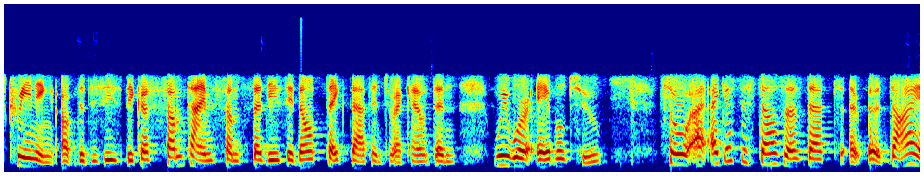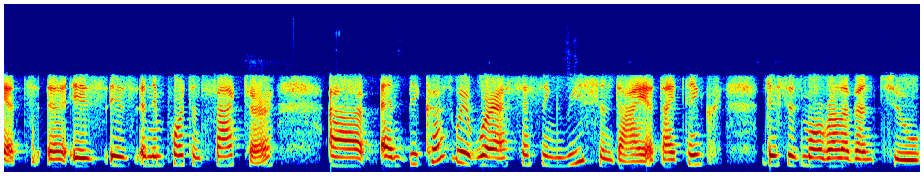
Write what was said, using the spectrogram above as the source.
screening of the disease because sometimes some studies they don't take that into account, and we were able to. So I, I guess this tells us that uh, uh diet uh, is is an important factor. Uh, and because we're, we're, assessing recent diet, I think this is more relevant to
